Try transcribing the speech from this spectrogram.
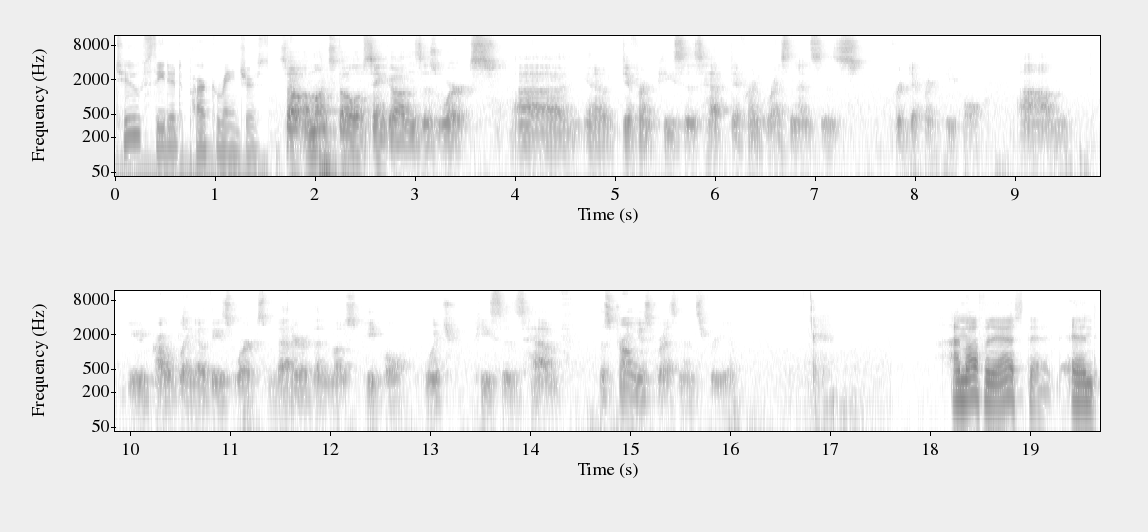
Two seated park rangers. So, amongst all of St. Gaudens's works, uh, you know, different pieces have different resonances for different people. Um, you probably know these works better than most people. Which pieces have the strongest resonance for you? I'm often asked that. And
